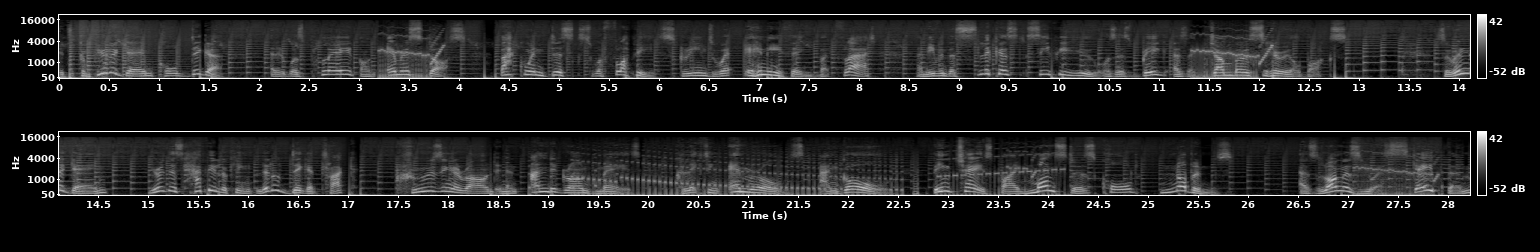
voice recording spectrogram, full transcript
It's a computer game called Digger, and it was played on MS DOS Back when discs were floppy, screens were anything but flat, and even the slickest CPU was as big as a jumbo cereal box. So in the game, you're this happy looking little digger truck cruising around in an underground maze, collecting emeralds and gold, being chased by monsters called nobbins. As long as you escape them,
